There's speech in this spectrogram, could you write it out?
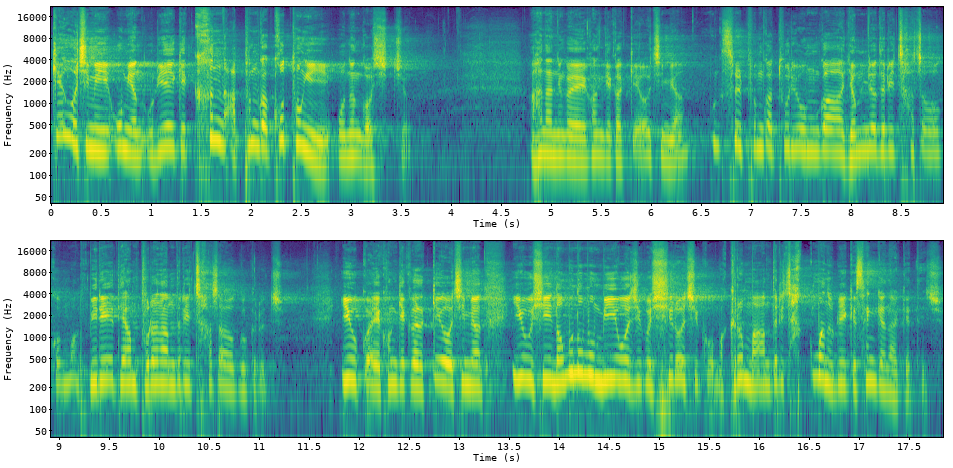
깨어짐이 오면 우리에게 큰 아픔과 고통이 오는 것이죠. 하나님과의 관계가 깨어지면 슬픔과 두려움과 염려들이 찾아오고 막 미래에 대한 불안함들이 찾아오고 그렇죠. 이웃과의 관계가 깨어지면 이웃이 너무너무 미워지고 싫어지고 막 그런 마음들이 자꾸만 우리에게 생겨나게 되죠.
